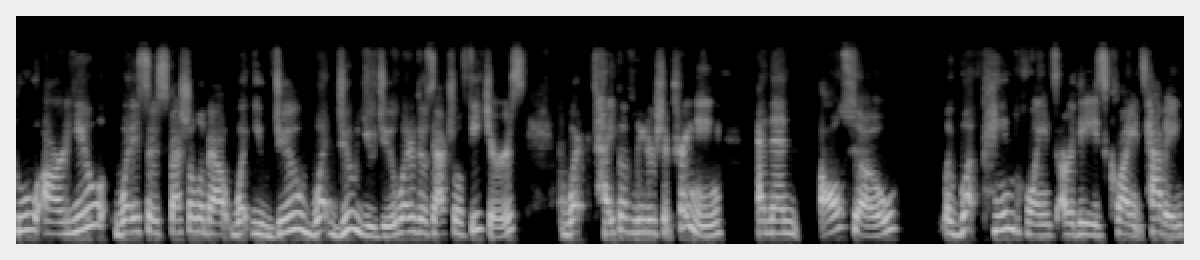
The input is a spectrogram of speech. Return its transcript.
Who are you? What is so special about what you do? What do you do? What are those actual features? What type of leadership training? And then also like what pain points are these clients having?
